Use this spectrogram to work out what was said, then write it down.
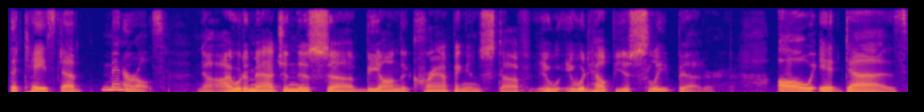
the taste of minerals. Now, I would imagine this, uh, beyond the cramping and stuff, it, it would help you sleep better. Oh, it does.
